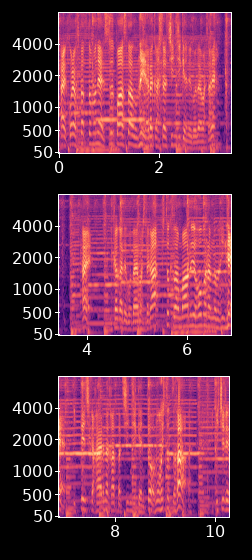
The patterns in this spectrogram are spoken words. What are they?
はいこれは2つともねスーパースターのねやらかした珍事件でございましたね。はい。いかがでございましたか？一つは満塁ホームランなのにね1点しか入らなかった珍事件ともう一つは一塁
